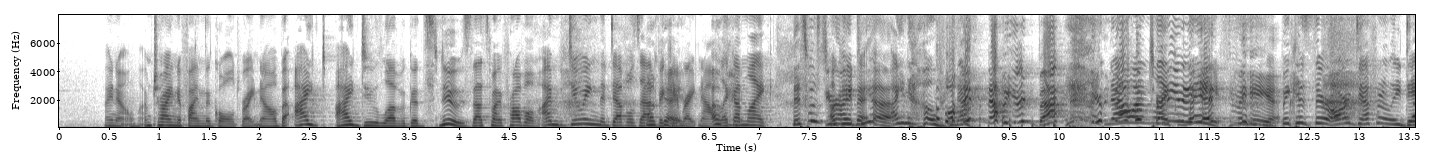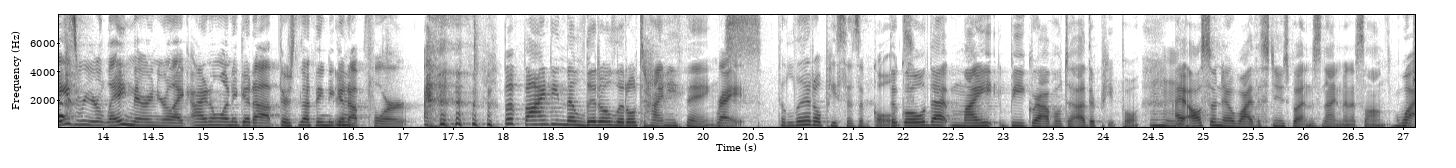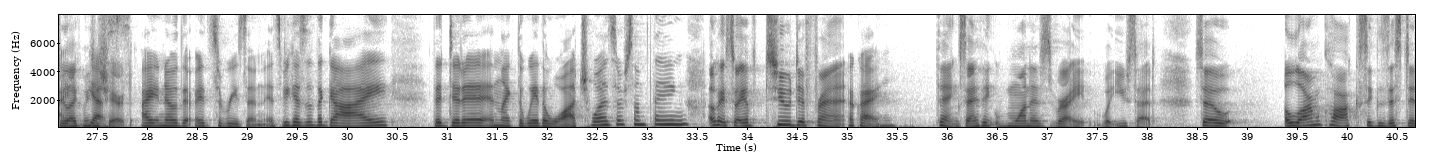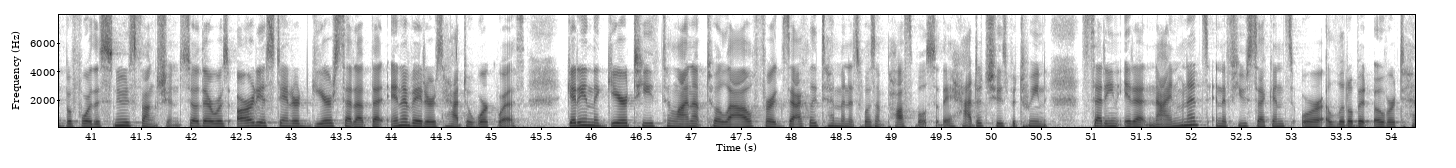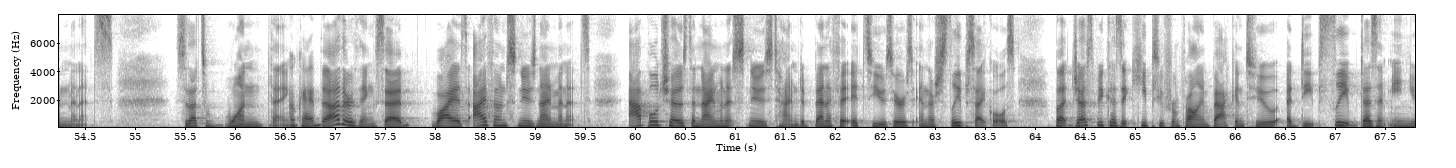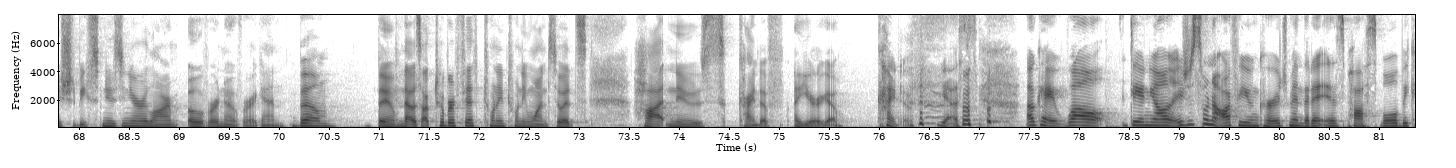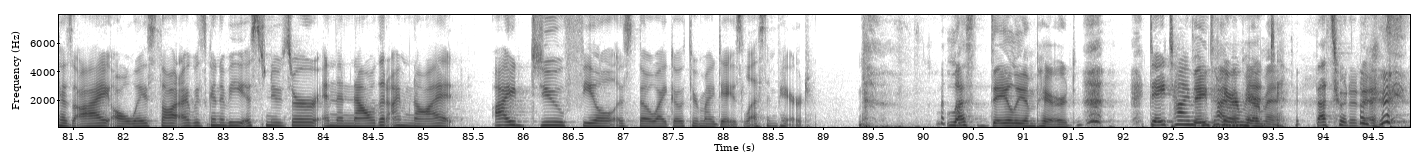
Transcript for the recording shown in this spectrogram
I know. I'm trying to find the gold right now, but I I do love a good snooze. That's my problem. I'm doing the devil's advocate Okay, right now. Like. I'm like, This was your okay, idea. I know. Well, Now- now you're back. You're now now I'm like, wait, me. because there are definitely days where you're laying there and you're like, I don't want to get up. There's nothing to get Yeah. up for. But finding the little, little tiny things. right. The little pieces of gold. The gold that might be gravel to other people. I also know why the snooze button is nine minutes long. Mm-hmm. Why? Would you like me yes, to share it? I know that it's a reason. It's because of the guy that did it and like the way the watch was or something. Okay, so I have two different Okay. things. And I think one is right, what you said. So alarm clocks existed before the snooze function. So there was already a standard gear setup that innovators had to work with. Getting the gear teeth to line up to allow for exactly 10 minutes wasn't possible. So they had to choose between setting it at nine minutes and a few seconds or a little bit over 10 minutes. So that's one thing. Okay. The other thing said, why is iPhone snooze nine minutes? Apple chose the nine minute snooze time to benefit its users and their sleep cycles. But just because it keeps you from falling back into a deep sleep doesn't mean you should be snoozing your alarm over and over again. Boom. Boom. That was October 5th, 2021. So it's hot news, kind of, a year ago. Kind of, yes. okay, well, Danielle, I just want to offer you encouragement that it is possible because I always thought I was going to be a snoozer. And then now that I'm not, I do feel as though I go through my days less impaired. Less daily impaired. Daytime, Daytime impairment. impairment. That's what it is.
